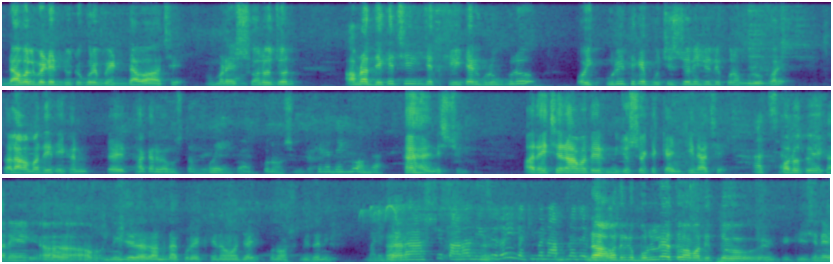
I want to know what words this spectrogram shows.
ডাবল বেডের দুটো করে বেড দেওয়া আছে মানে ষোলো জন আমরা দেখেছি যে থিয়েটার গ্রুপগুলো ওই কুড়ি থেকে পঁচিশ জনই যদি কোনো গ্রুপ হয় তাহলে আমাদের এখানটায় থাকার ব্যবস্থা হয়ে হয়ে কোনো অসুবিধা নেই। সেটা দেখব আমরা? হ্যাঁ হ্যাঁ নিশ্চয়ই। আর এছাড়া আমাদের নিজস্ব একটা ক্যান্টিন আছে আচ্ছা। ফলত এখানে নিজেরা রান্না করে খেয়ে নেওয়া যায় কোনো অসুবিধা নেই। মানে যারা আসছে তারা নিজেরাই নাকি মানে আপনাদের না আমাদেরকে বললে তো আমাদের তো কিচেনে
